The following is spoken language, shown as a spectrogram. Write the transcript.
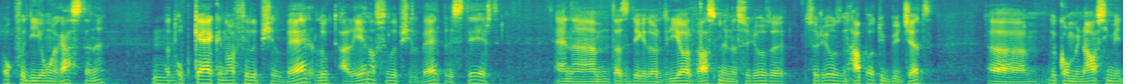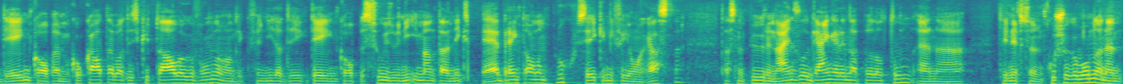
ook voor die jonge gasten. Hè? Mhm. Het opkijken naar Philippe Gilbert lukt alleen als Philippe Gilbert presteert. En um, dan zit je daar drie jaar vast met een serieuze, serieuze hap uit je budget. Uh, de combinatie met Degenkoop heb ik ook altijd wat discutabel gevonden, want ik vind niet dat Degenkoop is sowieso niet iemand dat niks bijbrengt aan een ploeg, zeker niet voor jonge gasten. Dat is een pure Einzelganger in dat peloton en uh, die heeft zijn koersen gewonnen en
